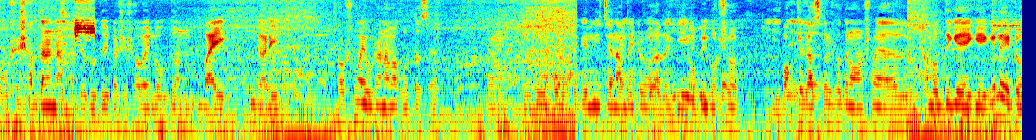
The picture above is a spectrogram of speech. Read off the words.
অবশ্যই সাবধানে নামবেন, যেহেতু দুই পাশে সবাই লোকজন, বাইক, গাড়ি সবসময় ওঠানামা করতেছে। যেহেতু উপর থেকে নিচে নামতে একটু আর কি অভিকর্ষ পক্ষে কাজ করে, সুতরাং অনেক সময় ঢালোর দিকে এগিয়ে গেলে একটু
